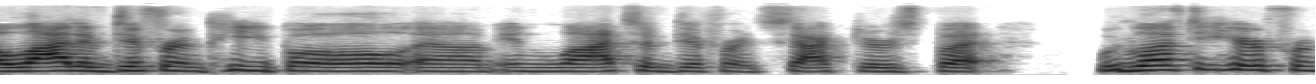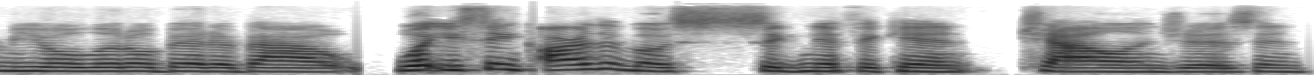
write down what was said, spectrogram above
a lot of different people um, in lots of different sectors but We'd love to hear from you a little bit about what you think are the most significant challenges. And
